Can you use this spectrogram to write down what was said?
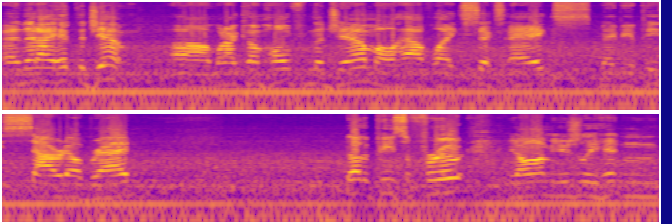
and then I hit the gym. Uh, when I come home from the gym, I'll have like six eggs, maybe a piece of sourdough bread, another piece of fruit. You know, I'm usually hitting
